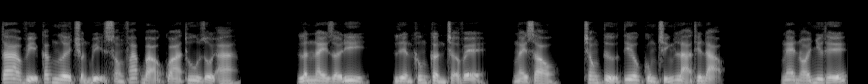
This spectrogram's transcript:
ta vì các ngươi chuẩn bị xong pháp bảo qua thu rồi a. Lần này rời đi, liền không cần trở về, ngày sau, trong tử tiêu cung chính là thiên đạo. Nghe nói như thế,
